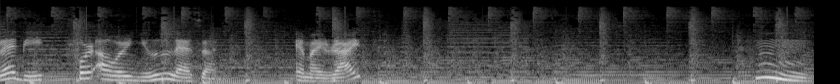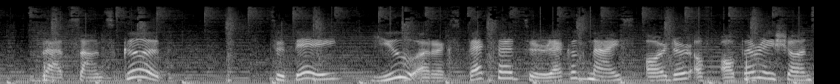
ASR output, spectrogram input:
ready for our new lesson. Am I right? Hmm, that sounds good. Today, you are expected to recognize order of operations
